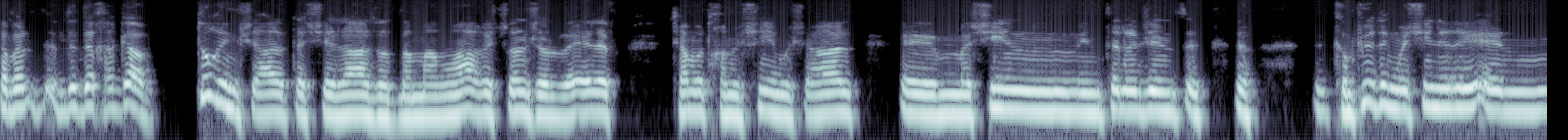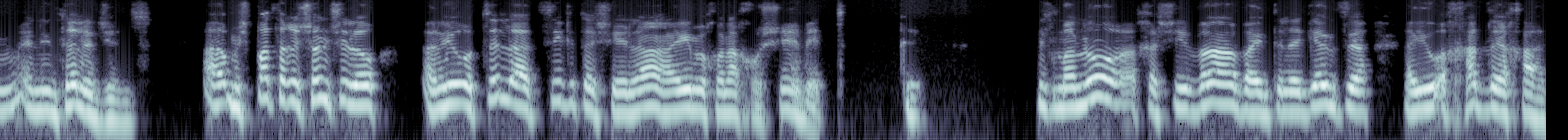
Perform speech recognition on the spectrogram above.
אבל דרך אגב, טורינג שאל את השאלה הזאת במאמר הראשון שלו ב-1950, הוא שאל uh, machine intelligence, computing machinery and, and intelligence. המשפט הראשון שלו, אני רוצה להציג את השאלה האם מכונה חושבת. Okay. בזמנו החשיבה והאינטליגנציה היו אחד לאחד.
